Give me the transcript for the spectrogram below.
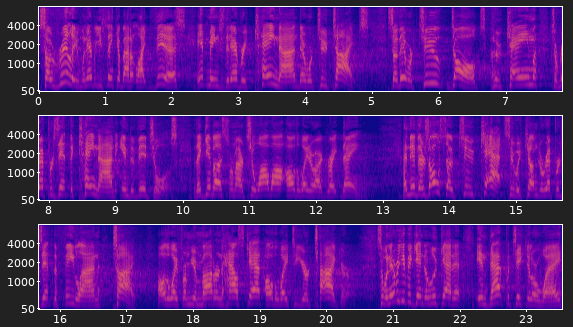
So, really, whenever you think about it like this, it means that every canine, there were two types. So, there were two dogs who came to represent the canine individuals. They give us from our Chihuahua all the way to our Great Dane. And then there's also two cats who would come to represent the feline type all the way from your modern house cat all the way to your tiger. So, whenever you begin to look at it in that particular way,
